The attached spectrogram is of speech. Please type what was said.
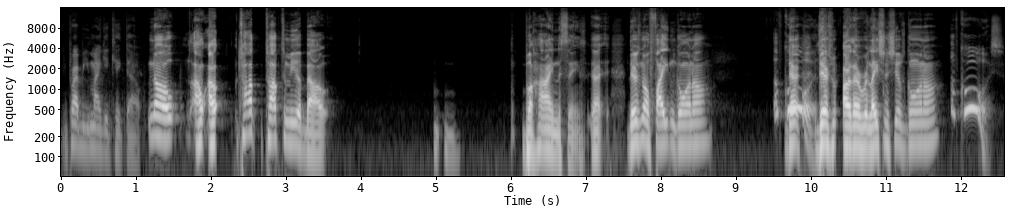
you probably you might get kicked out. No, I, I, talk talk to me about behind the scenes? Uh, there's no fighting going on. Of There- course. there's are there relationships going on? Of course.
